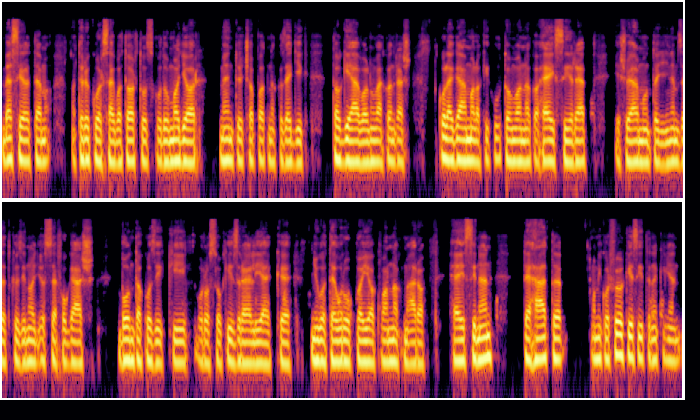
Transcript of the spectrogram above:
beszéltem a Törökországba tartózkodó magyar mentőcsapatnak az egyik tagjával, Novák András kollégámmal, akik úton vannak a helyszínre, és ő elmondta, hogy egy nemzetközi nagy összefogás bontakozik ki, oroszok, izraeliek, nyugat-európaiak vannak már a helyszínen, tehát amikor fölkészítenek ilyen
